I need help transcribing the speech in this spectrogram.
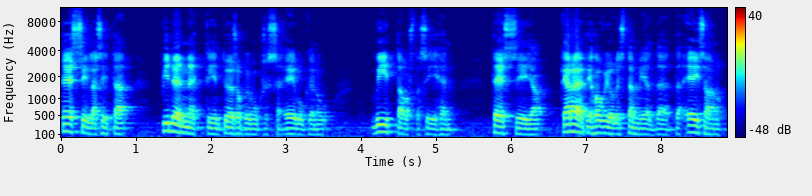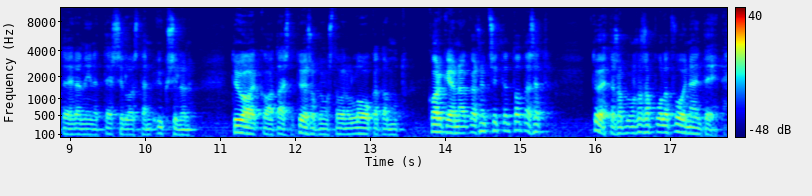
Tessillä sitä pidennettiin. Työsopimuksessa, ei lukenut viittausta siihen Tessiin, ja käräjät ja hovi oli sitä mieltä, että ei saanut tehdä niin, että Tessillä olisi tämän yksilön työaikaa tai sitä työsopimusta voinut loukata, mutta oikeus nyt sitten totesi, että työehtosopimusosapuolet voi näin tehdä.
